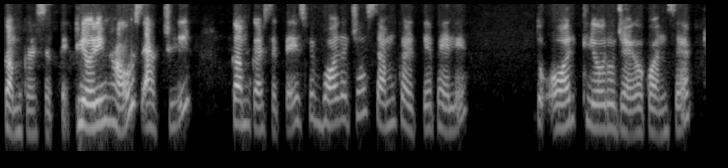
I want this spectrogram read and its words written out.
कम कर सकते हैं। क्लियरिंग हाउस एक्चुअली कम कर सकते हैं। इस पर बहुत अच्छा सम करते हैं पहले। तो और क्लियर हो जाएगा कॉन्सेप्ट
